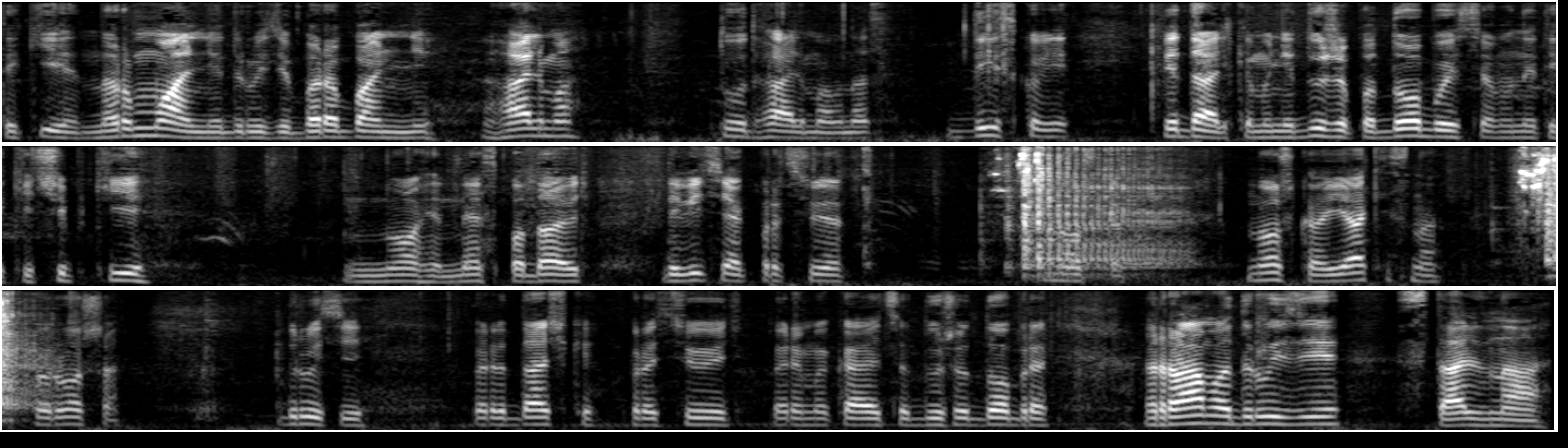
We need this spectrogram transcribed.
Такі нормальні, друзі, барабанні гальма. Тут гальма у нас дискові. Педальки мені дуже подобаються, вони такі чіпкі, ноги не спадають. Дивіться, як працює ножка. Ножка якісна, хороша. Друзі, передачки працюють, перемикаються дуже добре. Рама, друзі, стальна.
